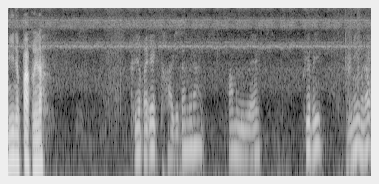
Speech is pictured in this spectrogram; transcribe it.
มีเนะปักเลยนะเคลียร์ไปเอกถ่ายใกล้ๆไม่ได้ถ้ามันรุนแรงเคลียร์ไปอีกมันนิ่งไปแล้ว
